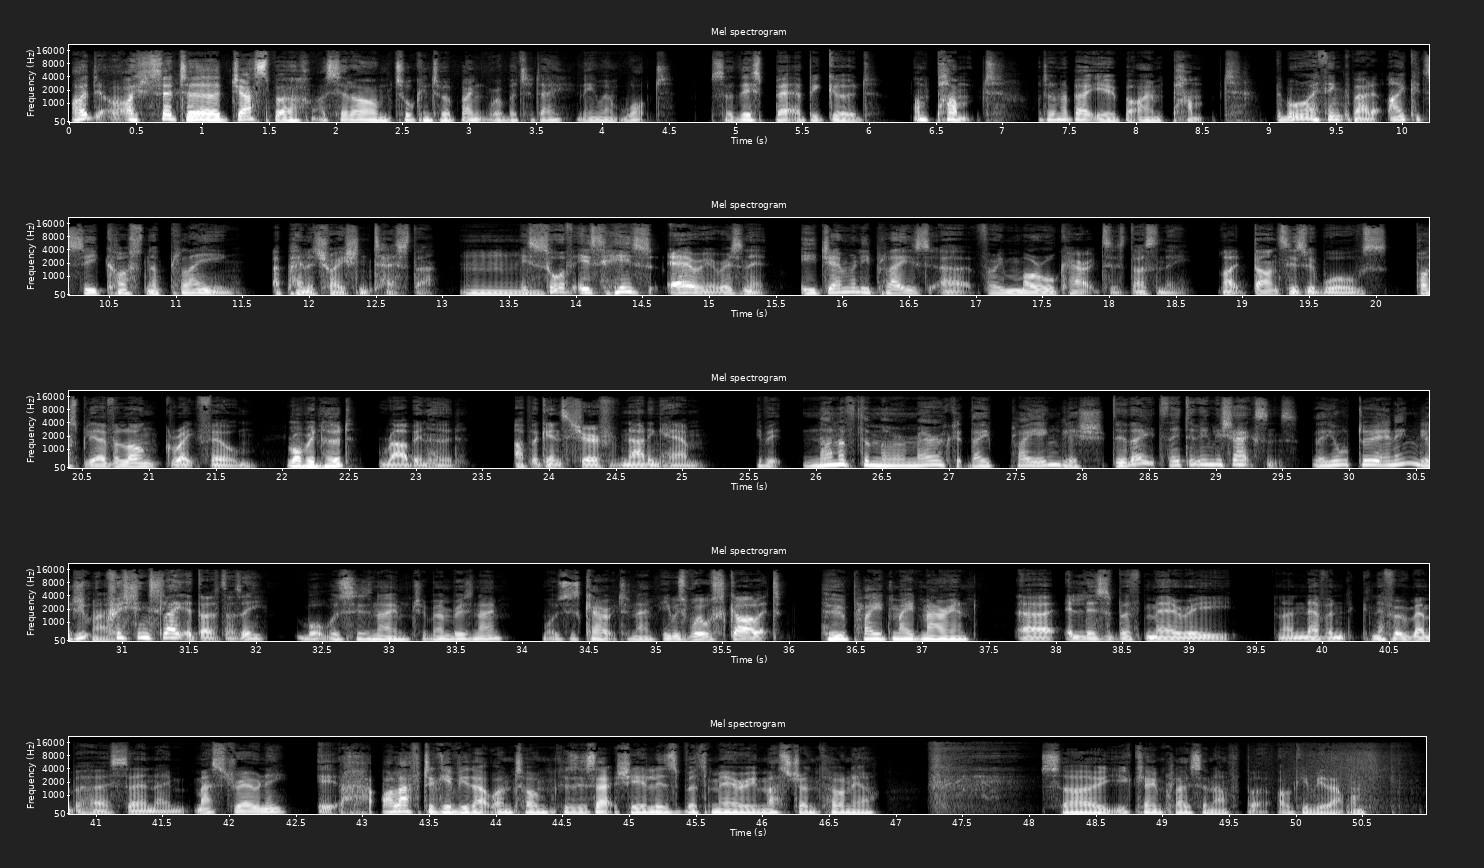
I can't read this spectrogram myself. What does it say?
I, I said to Jasper, I said, Oh, I'm talking to a bank robber today. And he went, What? So this better be good. I'm pumped. I don't know about you, but I'm pumped. The more I think about it, I could see Costner playing a penetration tester. Mm. It's sort of it's his area, isn't it? He generally plays uh, very moral characters, doesn't he? Like Dances with Wolves, possibly Overlong, great film. Robin Hood. Robin Hood, up against Sheriff of Nottingham. Yeah, but none of them are American. They play English. Do they? Do they do English accents? They all do it in English, You- mate. Christian Slater does, does he? What was his name? Do you remember his name? What was his character name? He was Will Scarlett, Who played Maid Marian? uh, Elizabeth Mary, and I never never remember her surname. Mastrioni. It, I'll have to give you that one, Tom, because it's actually Elizabeth Mary Mastrantonio. so you came close enough, but I'll give you that one.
